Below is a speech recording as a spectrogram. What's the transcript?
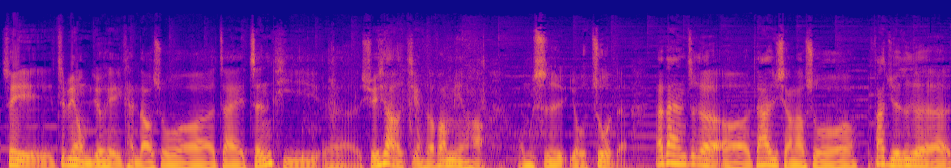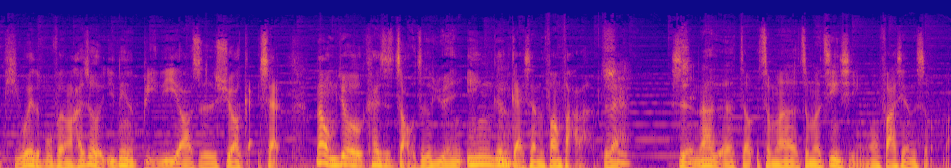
所以这边我们就可以看到说，在整体呃学校检核方面哈，我们是有做的。那当然，这个呃，大家就想到说，发觉这个、呃、体位的部分啊，还是有一定的比例啊，是需要改善。那我们就开始找这个原因跟改善的方法了，对不对？是是那呃怎怎么怎么进行？我们发现了什么嘛？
